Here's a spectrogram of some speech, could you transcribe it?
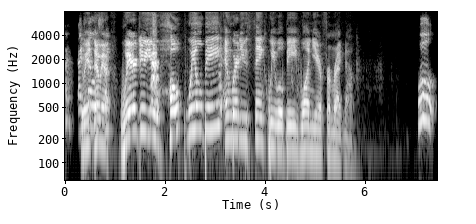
I, I we- fell there we are. Where do you hope we'll be, and where do you think we will be one year from right now? Well,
